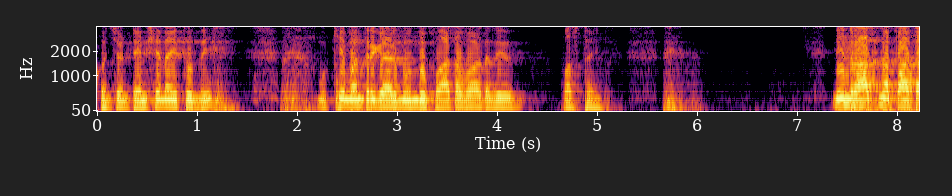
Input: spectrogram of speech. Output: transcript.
కొంచెం టెన్షన్ అవుతుంది ముఖ్యమంత్రి గారి ముందు పాట పాడది ఫస్ట్ టైం నేను రాసిన పాట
